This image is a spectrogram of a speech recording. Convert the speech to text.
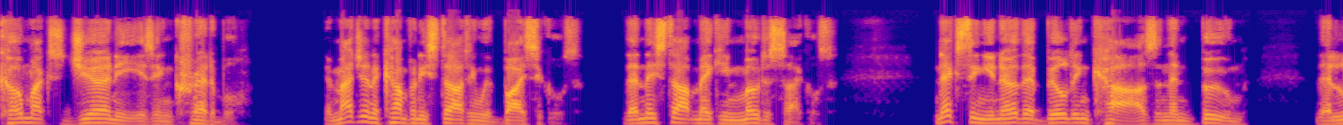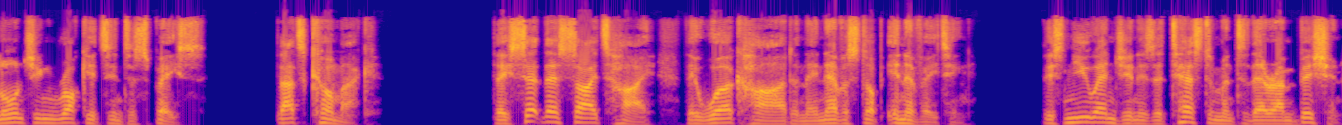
Comac's journey is incredible. Imagine a company starting with bicycles. Then they start making motorcycles. Next thing you know, they're building cars and then boom, they're launching rockets into space. That's Comac. They set their sights high, they work hard, and they never stop innovating. This new engine is a testament to their ambition.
